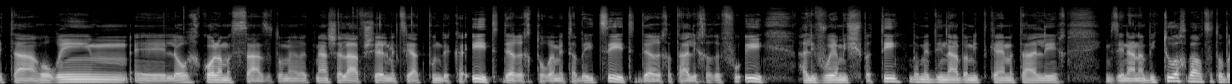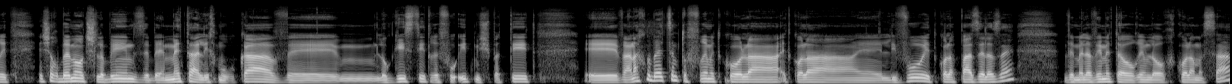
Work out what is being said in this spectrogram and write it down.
את ההורים אה, לאורך כל המסע, זאת אומרת, מהשלב של מציאת פונדקאית, דרך תורמת הביצית, דרך התהליך הרפואי, הליווי המשפטי במדינה בה מתקיים התהליך, אם זה עניין הביטוח בארצות הברית, יש הרבה מאוד שלבים, זה באמת תהליך מורכב, אה, לוגיסטית, רפואית, משפטית, אה, ואנחנו בעצם תופרים את כל, ה, את כל הליווי, את כל הפאזל הזה, ומלווים את ההורים לאורך כל המסע,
